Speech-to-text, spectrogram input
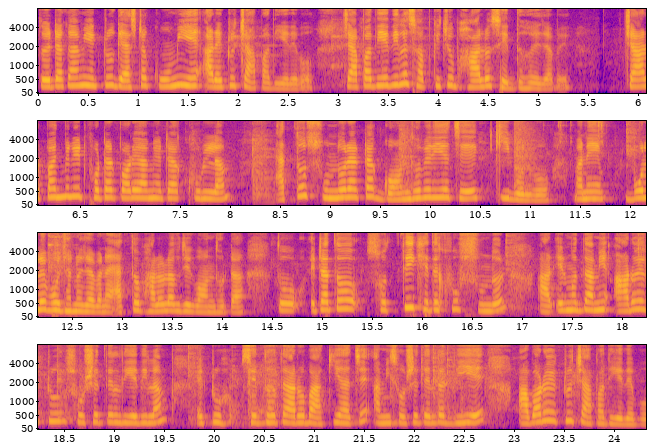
তো এটাকে আমি একটু গ্যাসটা কমিয়ে আর একটু চাপা দিয়ে দেবো। চাপা দিয়ে দিলে সব কিছু ভালো সেদ্ধ হয়ে যাবে। চার পাঁচ মিনিট ফোটার পরে আমি এটা খুললাম। এত সুন্দর একটা গন্ধ বেরিয়েছে, কি বলব? মানে বলে বোঝানো যাবে না, এত ভালো লাগছে গন্ধটা। তো এটা তো সত্যিই খেতে খুব সুন্দর। আর এর মধ্যে আমি আরও একটু সর্ষের তেল দিয়ে দিলাম। একটু সেদ্ধ হতে আরও বাকি আছে। আমি সর্ষের তেলটা দিয়ে আবারও একটু চাপা দিয়ে দেবো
